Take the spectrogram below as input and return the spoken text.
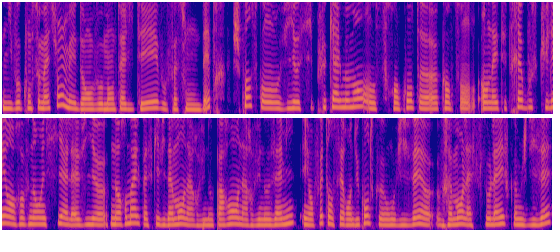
niveau consommation, mais dans vos mentalités, vos façons d'être? Je pense qu'on vit aussi plus calmement. On se rend compte euh, quand on, on, a été très bousculé en revenant ici à la vie euh, normale, parce qu'évidemment, on a revu nos parents, on a revu nos amis, et en fait, on s'est rendu compte qu'on vivait euh, vraiment la slow life, comme je disais,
